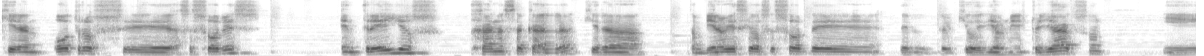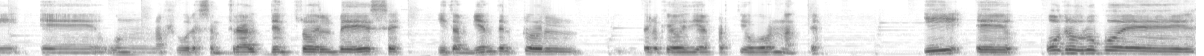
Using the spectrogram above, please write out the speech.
que eran otros eh, asesores, entre ellos Hanna Sakala, que era, también había sido asesor de, del, que hoy día es el ministro Jackson, y eh, una figura central dentro del BS y también dentro del, de lo que hoy día es el partido gobernante. Y eh, otro grupo de,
